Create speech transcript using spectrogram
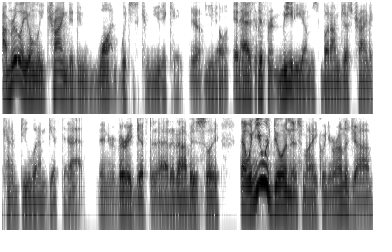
I'm really only trying to do one, which is communicate. Yeah. You know, it has different mediums, but I'm just trying to kind of do what I'm gifted Yeah. at. and you're very gifted at it, obviously. Now, when you were doing this, Mike, when you were on the job,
